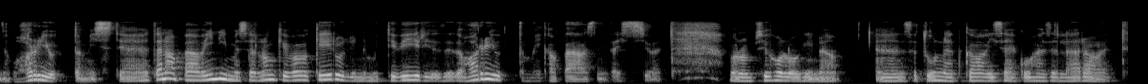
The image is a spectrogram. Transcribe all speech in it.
nagu harjutamist ja, tänapäeva inimesel ongi väga keeruline motiveerida teda harjutama igapäevas neid asju, et ma arvan, psühholoogina äh, sa tunned ka ise kohe selle ära, et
